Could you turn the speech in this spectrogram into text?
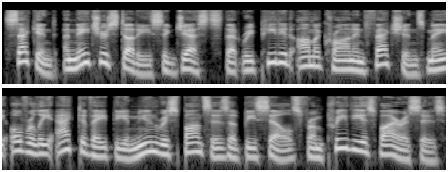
Second, a Nature study suggests that repeated Omicron infections may overly activate the immune responses of B cells from previous viruses,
